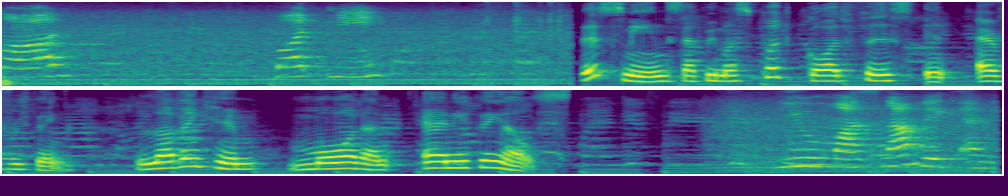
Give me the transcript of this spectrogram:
God but me. This means that we must put God first in everything, loving Him more than anything else. You must not make any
